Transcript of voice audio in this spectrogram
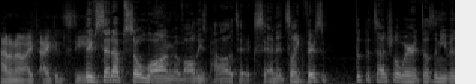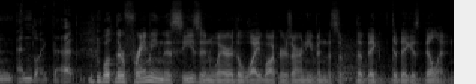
I don't know. I I could see They've set up so long of all these politics, and it's like there's the potential where it doesn't even end like that. well, they're framing this season where the White Walkers aren't even the the big the biggest villain.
